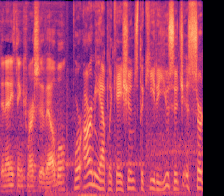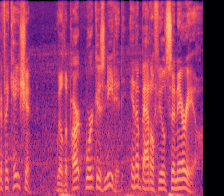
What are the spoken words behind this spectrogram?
than anything commercially available. For Army applications, the key to usage is certification. Will the part work as needed in a battlefield scenario?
